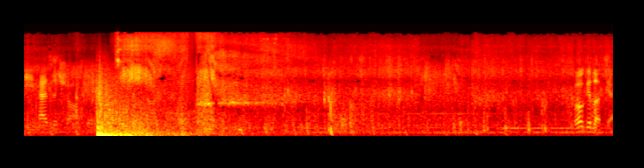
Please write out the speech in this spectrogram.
He has a shotgun. Well, good luck, guys.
